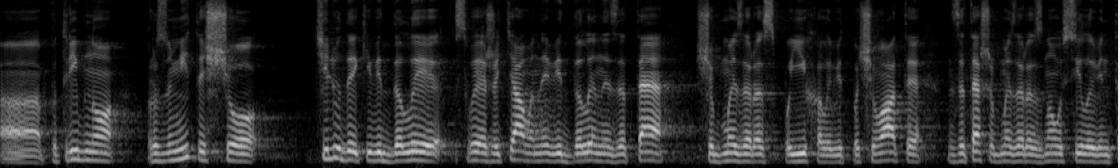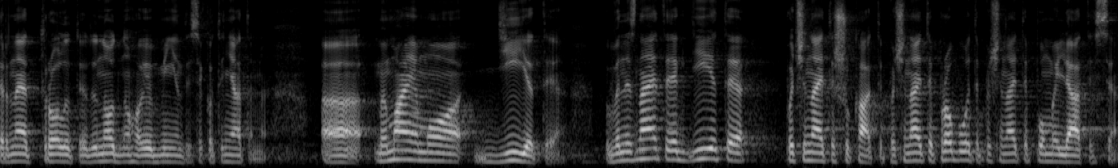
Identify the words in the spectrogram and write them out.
Е, Потрібно розуміти, що ті люди, які віддали своє життя, вони віддали не за те, щоб ми зараз поїхали відпочивати, не за те, щоб ми зараз знову сіли в інтернет, тролити один одного і обмінятися котенятами. Е, Ми маємо діяти. Ви не знаєте, як діяти, починайте шукати, починайте пробувати, починайте помилятися.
